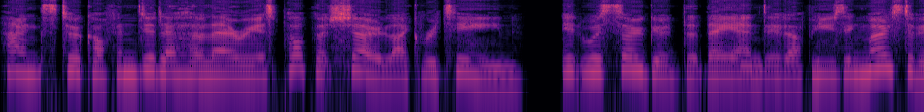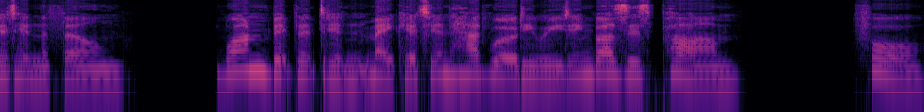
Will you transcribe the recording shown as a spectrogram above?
Hanks took off and did a hilarious puppet show-like routine. It was so good that they ended up using most of it in the film. One bit that didn't make it in had Woody reading Buzz's palm. 4.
